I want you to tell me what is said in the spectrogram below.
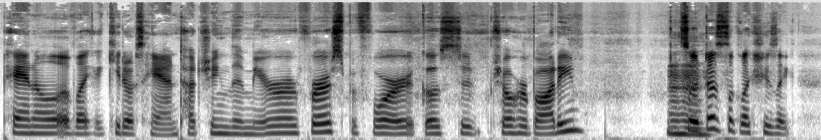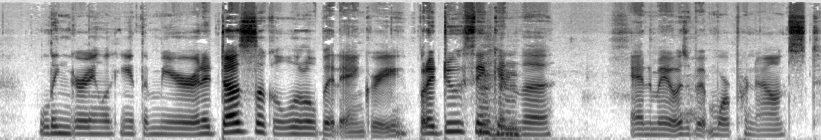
panel of like Akito's hand touching the mirror first before it goes to show her body. So it does look like she's like lingering, looking at the mirror, and it does look a little bit angry. But I do think in the anime it was a bit more pronounced.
